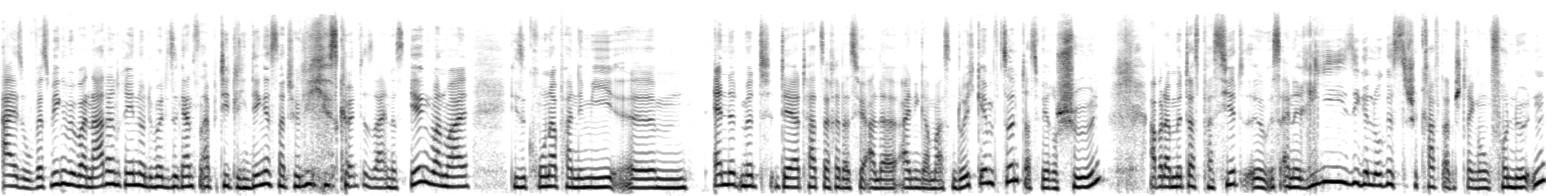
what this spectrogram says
also, weswegen wir über Nadeln reden und über diese ganzen appetitlichen Dinge ist natürlich, es könnte sein, dass irgendwann mal diese Corona-Pandemie ähm, endet mit der Tatsache, dass wir alle einigermaßen durchgeimpft sind. Das wäre schön. Aber damit das passiert, äh, ist eine riesige logistische Kraftanstrengung vonnöten.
